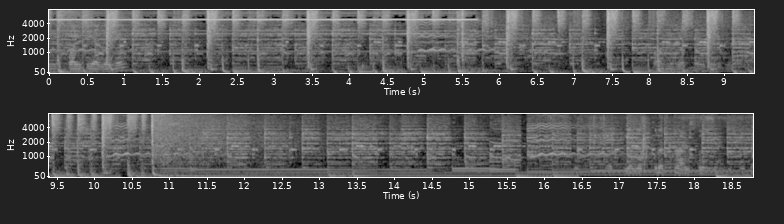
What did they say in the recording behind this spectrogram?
हैं क्वालिटी आप देखें। ってはいるそうです。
